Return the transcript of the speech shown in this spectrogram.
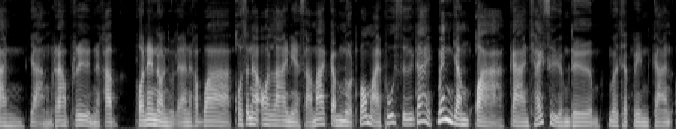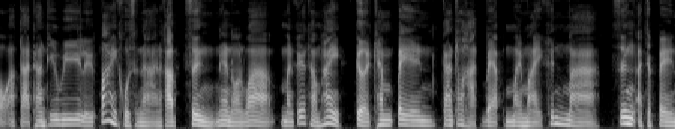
กันอย่างราบรื่นนะครับ เพราะแน่นอนอยู่แล้วนะครับว่าโฆษณาออนไลน์เนี่ยสามารถกำหนดเป้าหมายผู้ซื้อได้แม่นยำกว่าการใช้สื่อเดิมๆไม่ว่าจะเป็นการออกอากาศทางทีวี หรือป้ายโฆษณานะครับซึ่งแน่นอนว่ามันก็จะทำให้เกิดแคมเปญการตลาดแบบใหม่ ๆ ขึ้นมา ซึ่งอาจจะเป็น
